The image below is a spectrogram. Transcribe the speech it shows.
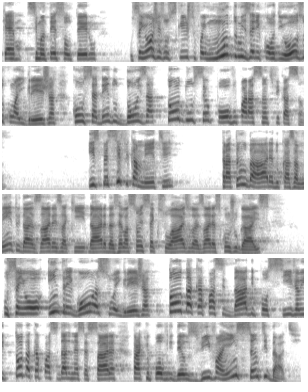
quer se manter solteiro, o Senhor Jesus Cristo foi muito misericordioso com a igreja, concedendo dons a todo o seu povo para a santificação. Especificamente, tratando da área do casamento e das áreas aqui, da área das relações sexuais ou das áreas conjugais, o Senhor entregou à sua igreja toda a capacidade possível e toda a capacidade necessária para que o povo de Deus viva em santidade.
